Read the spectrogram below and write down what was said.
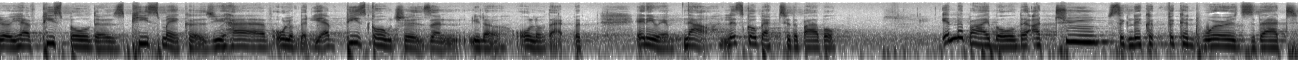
You know, you have peace builders, peacemakers, you have all of that. You have peace coaches and, you know, all of that. But anyway, now let's go back to the Bible. In the Bible, there are two significant words that,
